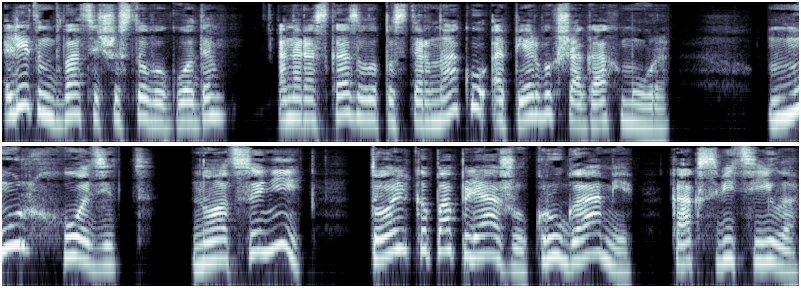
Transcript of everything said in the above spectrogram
летом 26-го года она рассказывала Пастернаку о первых шагах Мура. «Мур ходит, но оцени, только по пляжу, кругами, как светило.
